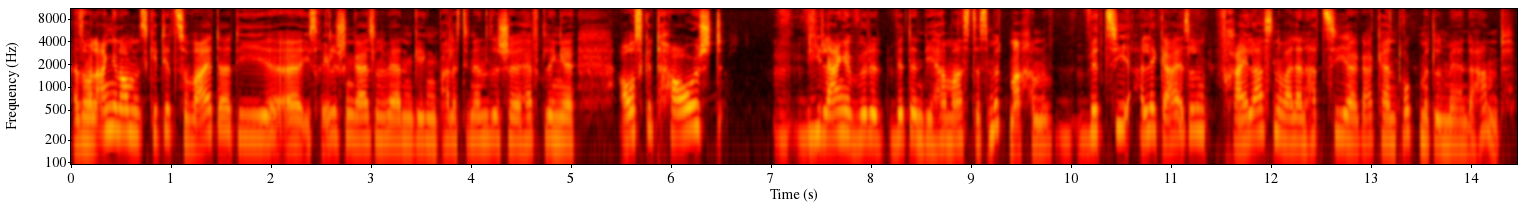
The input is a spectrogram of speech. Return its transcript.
Also mal angenommen, es geht jetzt so weiter. Die äh, israelischen Geiseln werden gegen palästinensische Häftlinge ausgetauscht. Wie lange würde, wird denn die Hamas das mitmachen? Wird sie alle Geiseln freilassen? Weil dann hat sie ja gar kein Druckmittel mehr in der Hand.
